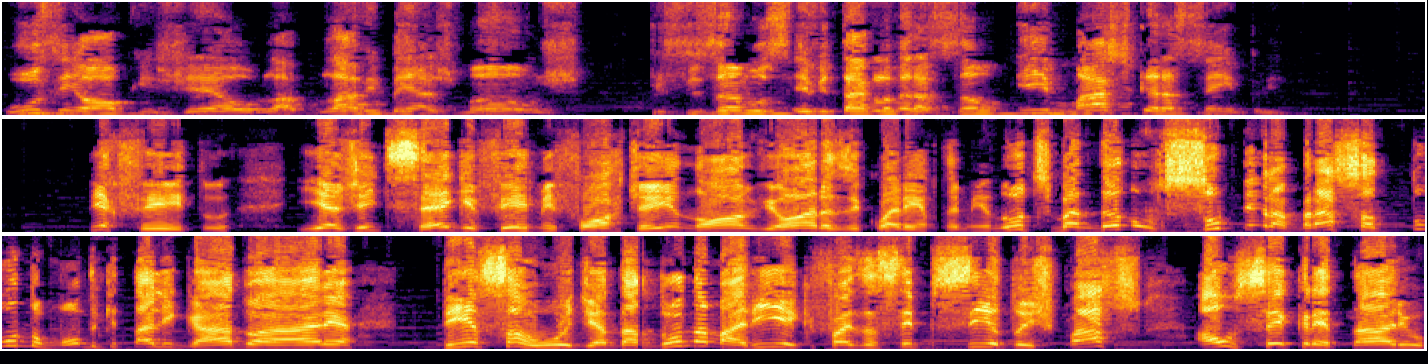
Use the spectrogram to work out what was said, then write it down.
Usem álcool em gel, lavem bem as mãos. Precisamos evitar aglomeração e máscara sempre. Perfeito. E a gente segue firme e forte aí, 9 horas e 40 minutos, mandando um super abraço a todo mundo que está ligado à área de Saúde. É da Dona Maria, que faz a sepsia do espaço, ao secretário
